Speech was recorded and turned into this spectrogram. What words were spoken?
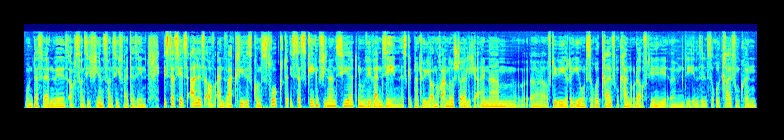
Und das werden wir jetzt auch 2024 weitersehen. Ist das jetzt alles auf ein wackeliges Konstrukt? Ist das gegenfinanziert? Nun, wir werden sehen. Es gibt natürlich auch noch andere steuerliche Einnahmen, äh, auf die die Regierung zurückgreifen kann oder auf die ähm, die Inseln zurückgreifen können.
